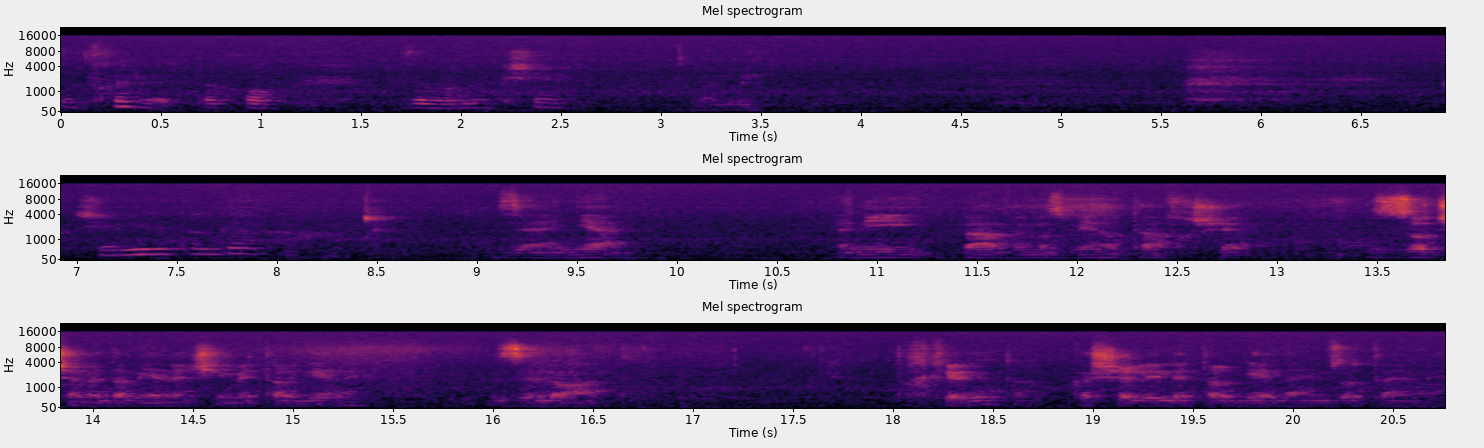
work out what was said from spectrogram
לא צריכה ללכת רחוק. זה מאוד מקשה. למי? קשה לי לתרגל ככה. זה העניין. אני בא ומזמין אותך שזאת שמדמיינת שהיא מתרגלת, זה לא את. תחקרי אותה. קשה לי לתרגל, האם זאת האמת?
